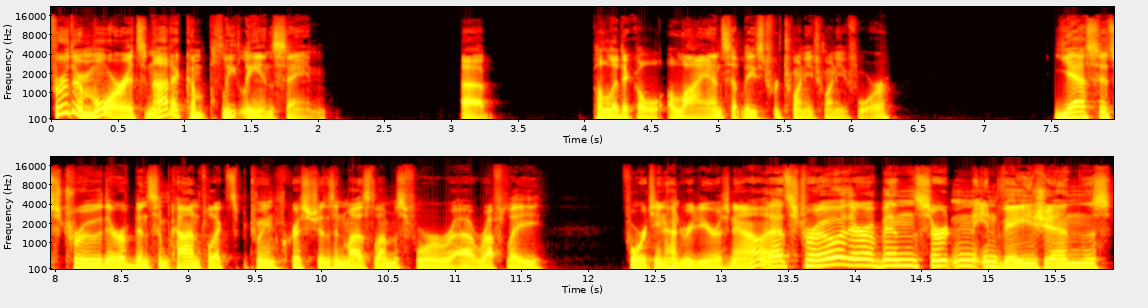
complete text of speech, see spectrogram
Furthermore, it's not a completely insane uh, political alliance, at least for 2024. Yes, it's true. There have been some conflicts between Christians and Muslims for uh, roughly 1400 years now. That's true. There have been certain invasions,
